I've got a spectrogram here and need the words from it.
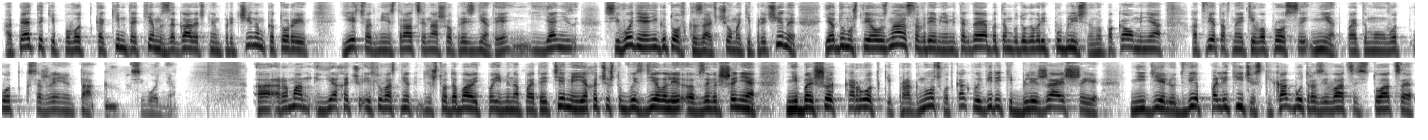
Опять-таки по вот каким-то тем загадочным причинам, которые есть в администрации нашего президента. Я, я не, сегодня я не готов сказать, в чем эти причины. Я думаю, что я узнаю со временем, и тогда я об этом буду говорить публично. Но пока у меня ответов на эти вопросы нет. Поэтому вот, вот к сожалению, так сегодня. А, Роман, я хочу, если у вас нет что добавить по, именно по этой теме, я хочу, чтобы вы сделали э, в завершение небольшой короткий прогноз. Вот как вы видите ближайшие неделю-две политически, как будет развиваться ситуация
